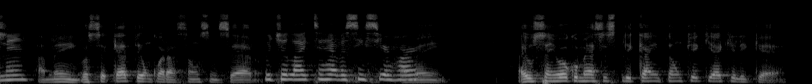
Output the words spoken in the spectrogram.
Amen. Amém. Você quer ter um coração sincero? Would you like to have a sincere heart? Amém. Aí o Senhor começa a explicar então o que que é que ele quer.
